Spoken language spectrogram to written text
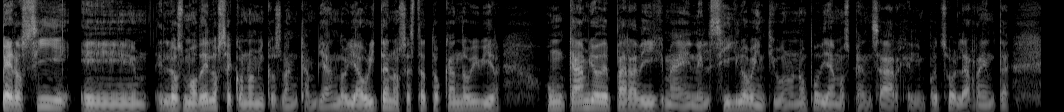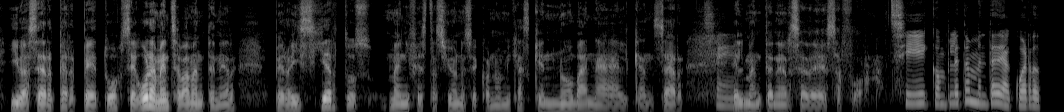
Pero sí, eh, los modelos económicos van cambiando y ahorita nos está tocando vivir un cambio de paradigma en el siglo XXI. No podíamos pensar que el impuesto sobre la renta iba a ser perpetuo, seguramente se va a mantener, pero hay ciertas manifestaciones económicas que no van a alcanzar el mantenerse de esa forma. Sí, completamente de acuerdo.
